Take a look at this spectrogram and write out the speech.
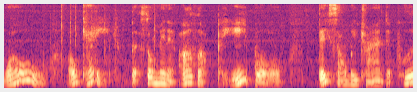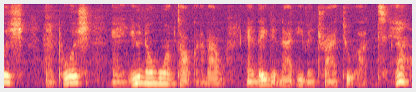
whoa, okay. But so many other people, they saw me trying to push and push and you know who I'm talking about. And they did not even try to attempt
